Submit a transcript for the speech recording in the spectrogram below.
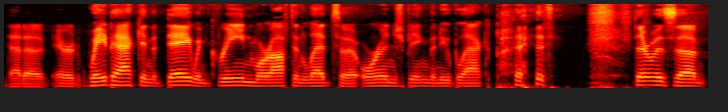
that uh, aired way back in the day when green more often led to orange being the new black. But there was um,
